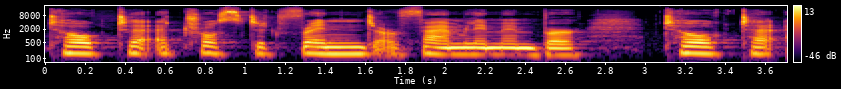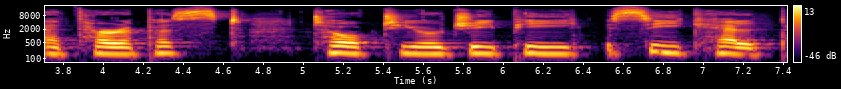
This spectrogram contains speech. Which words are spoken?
Talk to a trusted friend or family member, talk to a therapist talk to your GP, seek help.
